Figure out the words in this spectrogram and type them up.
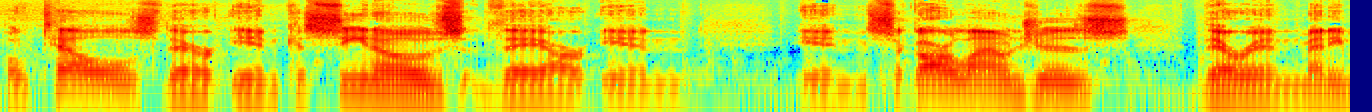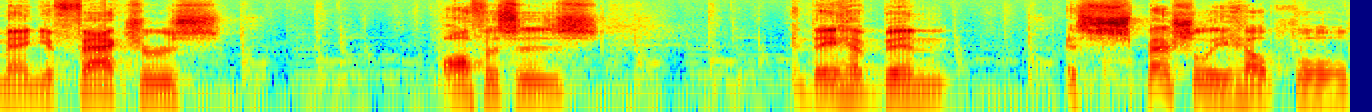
hotels, they're in casinos, they are in, in cigar lounges, they're in many manufacturers' offices and they have been especially helpful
